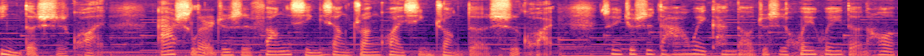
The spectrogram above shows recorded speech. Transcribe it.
硬的石块。Ashlar 就是方形像砖块形状的石块，所以就是大家会看到就是灰灰的，然后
